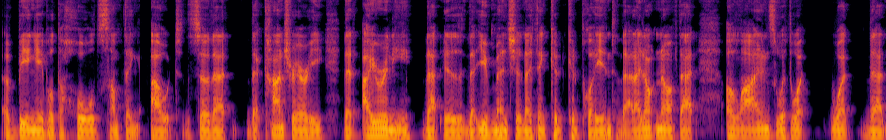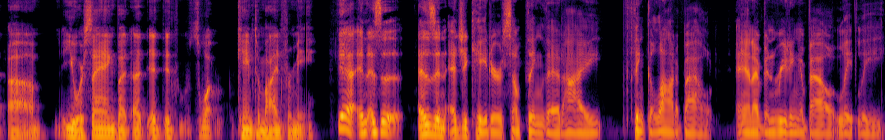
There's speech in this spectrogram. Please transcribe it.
of being able to hold something out so that, that contrary, that irony that is, that you've mentioned, I think could, could play into that. I don't know if that aligns with what, what that, um, you were saying, but uh, it, it's what came to mind for me. Yeah, and as a as an educator, something that I think a lot about and I've been reading about lately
